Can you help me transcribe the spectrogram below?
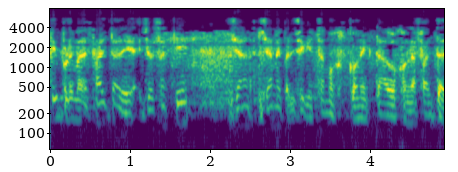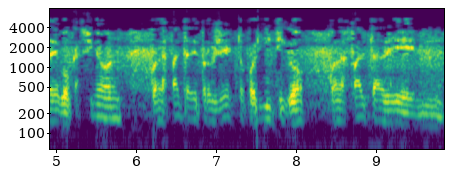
Hay un problema de falta de, yo sabes qué, ya, ya me parece que estamos conectados con la falta de vocación, con la falta de proyecto político, con la falta de, mm,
